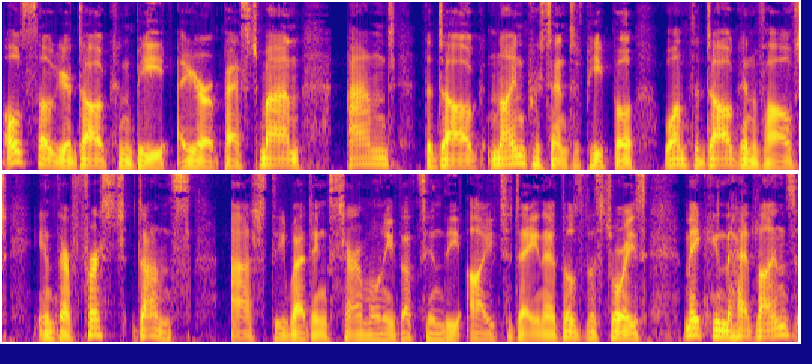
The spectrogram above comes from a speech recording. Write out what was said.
Also, your dog can be uh, your best man and the dog. 9% of people want the dog involved in their first dance at the wedding ceremony. That's in the i today. Now, those are the stories making the headlines.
